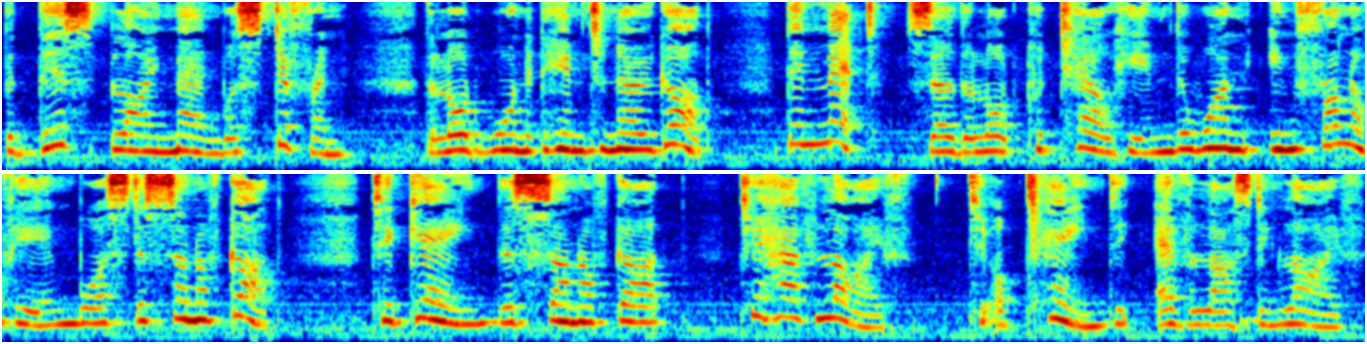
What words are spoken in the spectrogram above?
but this blind man was different. The Lord wanted him to know God. They met so the Lord could tell him the one in front of him was the Son of God. To gain the Son of God, to have life, to obtain the everlasting life.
